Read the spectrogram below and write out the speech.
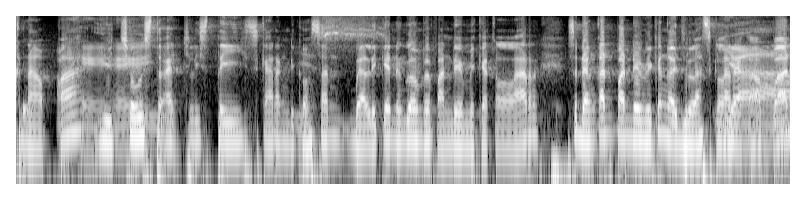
kenapa Oke, you chose to actually stay sekarang di Yes. kosan baliknya nunggu sampai pandemiknya kelar sedangkan pandemiknya nggak jelas kelarnya Ya, kapan?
